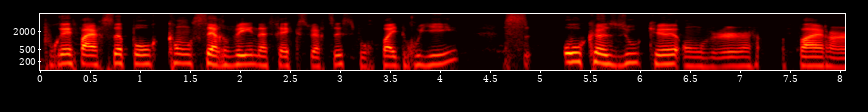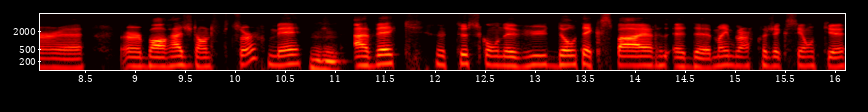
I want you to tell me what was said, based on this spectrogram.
pourrait faire ça pour conserver notre expertise, pour pas être rouillé, au cas où que on veut faire un, euh, un barrage dans le futur, mais Mhm. avec tout ce qu'on a vu d'autres experts, euh, de même leurs projections, que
